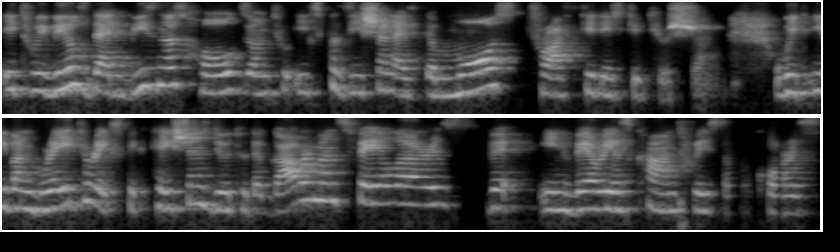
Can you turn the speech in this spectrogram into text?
It reveals that business holds onto its position as the most trusted institution, with even greater expectations due to the government's failures, in various countries, of course,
